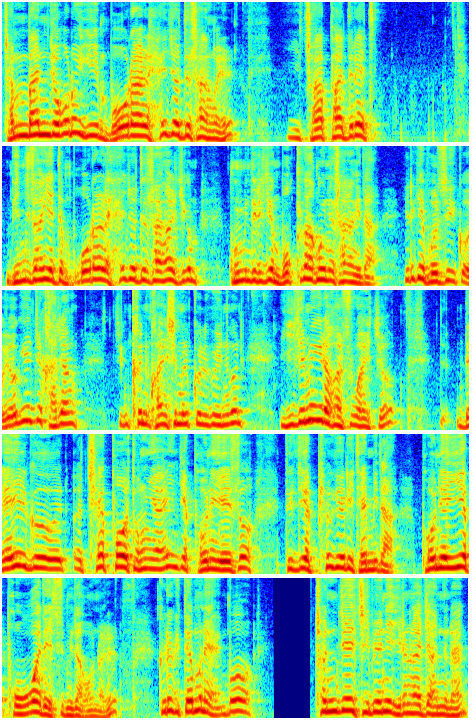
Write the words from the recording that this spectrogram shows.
전반적으로 이 모랄 해저드 상을 이 좌파들의 민주당의 어떤 모랄 해저드 상을 지금 국민들이 지금 목표하고 있는 상황이다. 이렇게 볼 수 있고 여기에 이제 가장 큰 관심을 끌고 있는 건 이재명이라고 할 수가 있죠. 내일 그 체포 동의안이 이제 본회의에서 드디어 표결이 됩니다. 본회의에 보고가 됐습니다, 오늘. 그렇기 때문에 뭐 천재지변이 일어나지 않는 한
